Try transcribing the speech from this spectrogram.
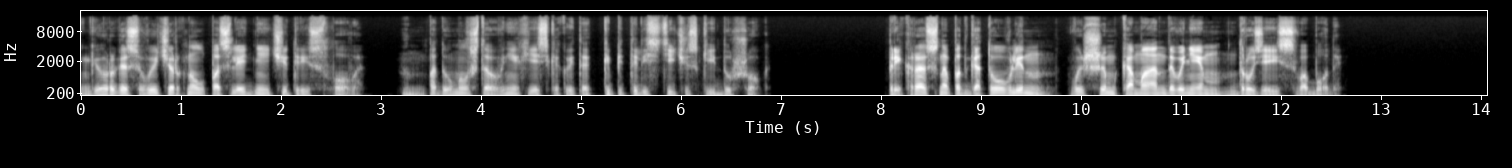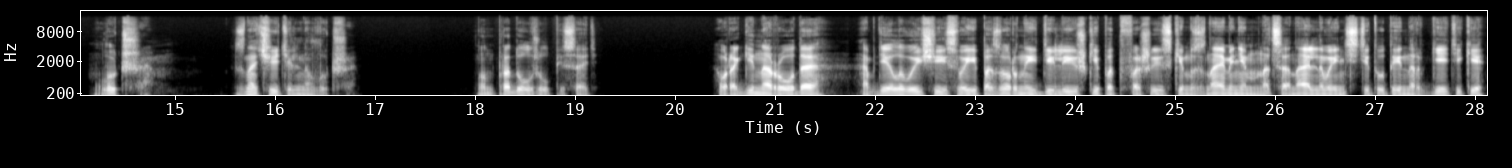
Георгас вычеркнул последние четыре слова. Он подумал, что в них есть какой-то капиталистический душок. Прекрасно подготовлен высшим командованием друзей свободы. Лучше. Значительно лучше. Он продолжил писать. Враги народа обделывающие свои позорные делишки под фашистским знаменем Национального института энергетики,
